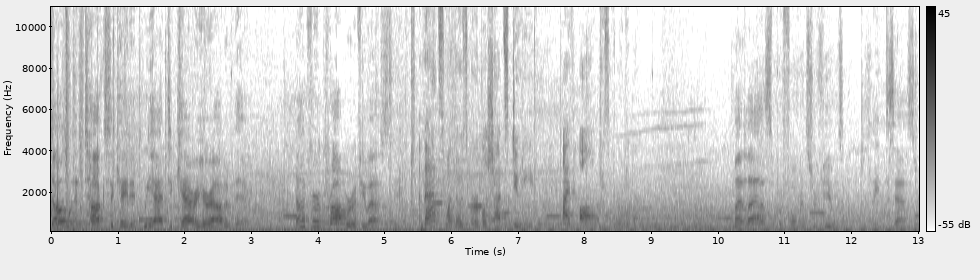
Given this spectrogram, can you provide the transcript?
so intoxicated, we had to carry her out of there. Not very proper, if you ask me. That's what those herbal shots do to you. I've always avoided them. My last performance review was a complete disaster.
